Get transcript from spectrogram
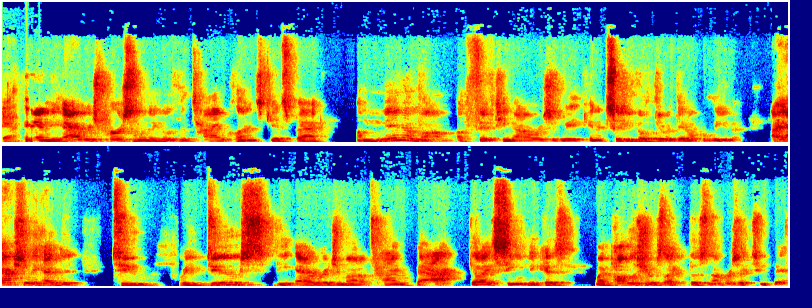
Yeah. And the average person, when they go through the time cleanse, gets back a minimum of 15 hours a week. And until you go through it, they don't believe it. I actually had to, to reduce the average amount of time back that I've seen because my publisher was like, those numbers are too big.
